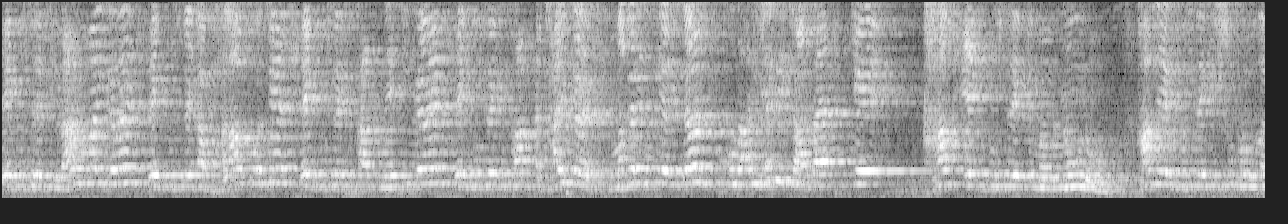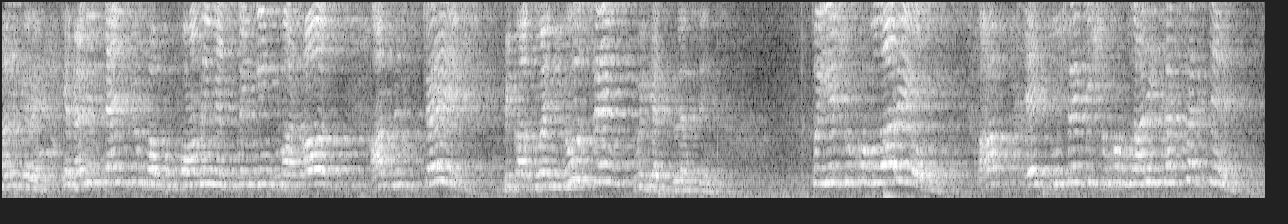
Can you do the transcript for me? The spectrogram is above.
ایک دوسرے کی رہنمائی کریں، ایک دوسرے کا بھلا سوچیں، ایک دوسرے کے ساتھ نیکی کریں، ایک دوسرے کے ساتھ اچھائی کریں۔ مگر اس کے ریٹرن خدا یہ بھی چاہتا ہے کہ ہم ایک دوسرے کے ممنون ہوں۔ ہم ایک دوسرے کی شکر گزاری کریں کہ many thank you for performing and singing for us on this stage because when you sing we get blessings. تو یہ شکر گزاری ہوگی۔ آپ ایک دوسرے کی شکر گزاری کر سکتے ہیں۔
